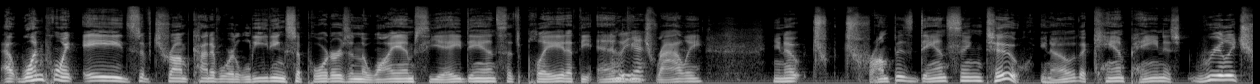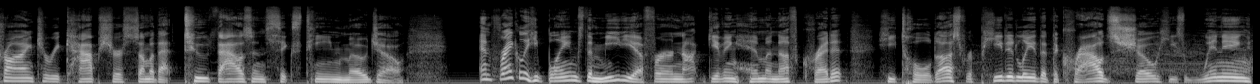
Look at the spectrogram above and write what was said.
At one point, aides of Trump kind of were leading supporters in the YMCA dance that's played at the end Oh, of yeah. each rally. You know, tr- Trump is dancing too. You know, the campaign is really trying to recapture some of that 2016 mojo. And frankly, he blames the media for not giving him enough credit. He told us repeatedly that the crowds show he's winning.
